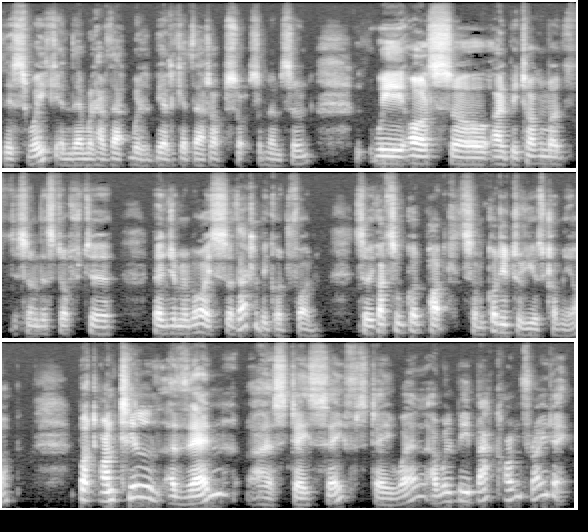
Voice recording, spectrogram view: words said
this week, and then we'll have that. We'll be able to get that up so- sometime soon. We also, I'll be talking about some of the stuff to Benjamin Boyce, so that'll be good fun. So we've got some good pod, some good interviews coming up. But until then, uh, stay safe, stay well. I will be back on Friday.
